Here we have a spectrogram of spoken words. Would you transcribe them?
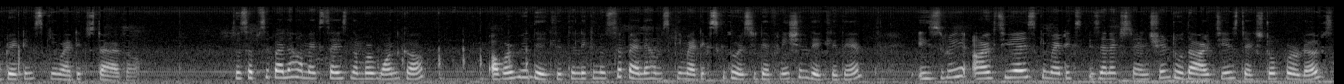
updating schematics diagram. तो सबसे पहले हम एक्सरसाइज नंबर वन का ओवरव्यू देख लेते हैं, लेकिन उससे पहले हम स्कीमेटिक्स की थोड़ी सी डेफिनेशन देख लेते हैं। Esri Arc G I schematics is an extension to the R G S desktop products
